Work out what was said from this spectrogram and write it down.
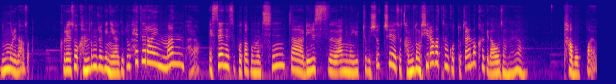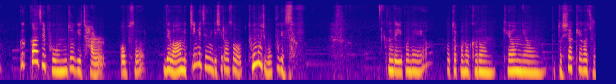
눈물이 나서. 그래서 감동적인 이야기도 헤드라인만 봐요. SNS 보다 보면 진짜 릴스 아니면 유튜브 쇼츠에서 감동 실화 같은 것도 짤막하게 나오잖아요. 다 못 봐요. 끝까지 본 적이 잘 없어요. 내 마음이 찡해지는 게 싫어서 도무지 못 보겠어. 근데 이번에 어쨌거나 그런 계엄령부터 시작해가지고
